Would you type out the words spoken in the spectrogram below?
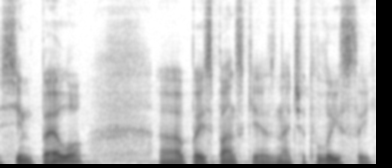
«синпело», по-испански значит лысый.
